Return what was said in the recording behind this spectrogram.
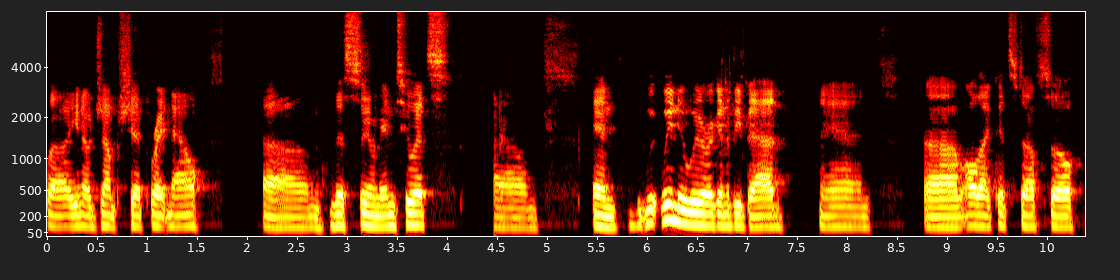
uh, you know jump ship right now um, this soon into it. Um, and we, we, knew we were going to be bad and uh, all that good stuff. So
